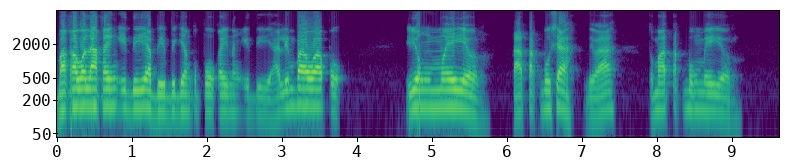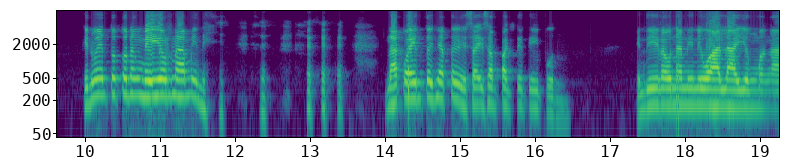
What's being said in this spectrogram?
Baka wala kayong ideya, bibigyan ko po kayo ng ideya. Halimbawa po, yung mayor, tatakbo siya, di ba? Tumatakbong mayor Kinuwento to ng mayor namin eh. Nakwento niya to eh, sa isang pagtitipon. Hindi raw naniniwala yung mga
